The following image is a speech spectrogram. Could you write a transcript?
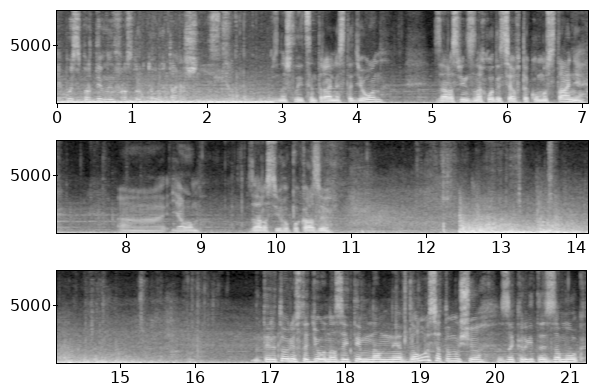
якусь спортивну інфраструктуру також її. Знайшли центральний стадіон. Зараз він знаходиться в такому стані. Я вам зараз його показую. На територію стадіону зайти нам не вдалося, тому що закритий замок.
